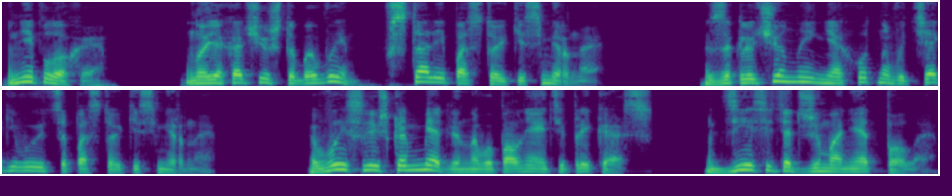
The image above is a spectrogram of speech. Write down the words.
Неплохо. Но я хочу, чтобы вы встали по стойке смирно. Заключенные неохотно вытягиваются по стойке смирно. Вы слишком медленно выполняете приказ. Десять отжиманий от пола.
